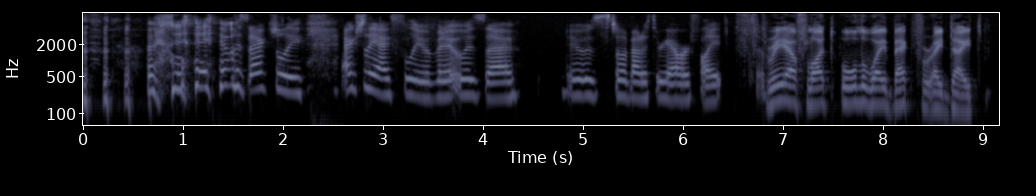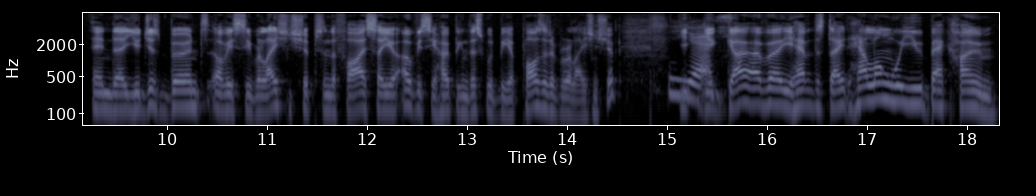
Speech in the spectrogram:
it was actually, actually I flew, but it was uh, it was still about a three-hour flight. So. Three-hour flight all the way back for a date, and uh, you just burned obviously relationships in the fire. So you're obviously hoping this would be a positive relationship. You, yes. You go over. You have this date. How long were you back home?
